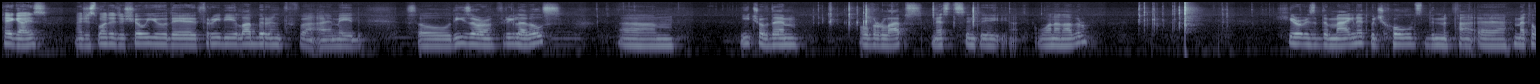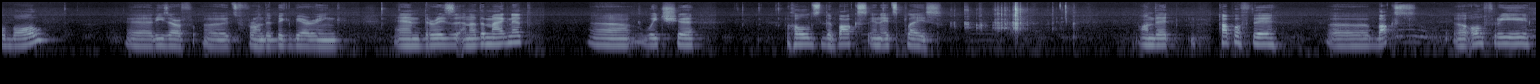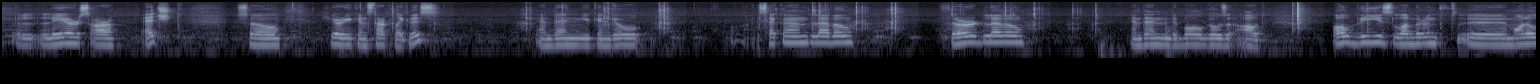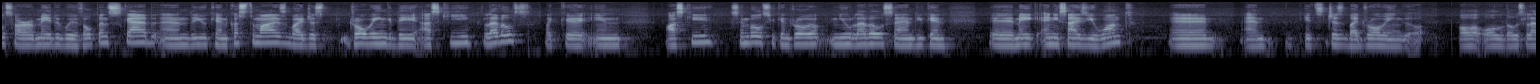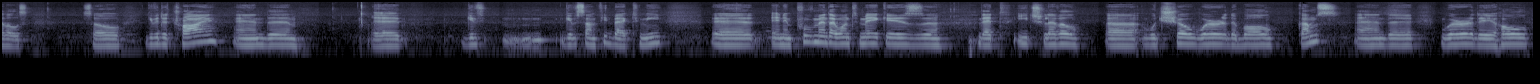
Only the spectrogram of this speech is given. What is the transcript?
Hey guys, I just wanted to show you the 3D labyrinth uh, I made. So these are three levels. Um, each of them overlaps, nests into one another. Here is the magnet which holds the meta uh, metal ball. Uh, these are uh, it's from the big bearing, and there is another magnet uh, which uh, holds the box in its place. On the top of the uh, box, uh, all three layers are etched. So here you can start like this, and then you can go second level, third level, and then the ball goes out. All these labyrinth uh, models are made with OpenSCAD and you can customize by just drawing the ASCII levels. Like uh, in ASCII symbols you can draw new levels and you can uh, make any size you want. Uh, and it's just by drawing all, all those levels. So give it a try and um, uh, give give some feedback to me. Uh, an improvement I want to make is uh, that each level uh, would show where the ball comes and uh, where the hole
